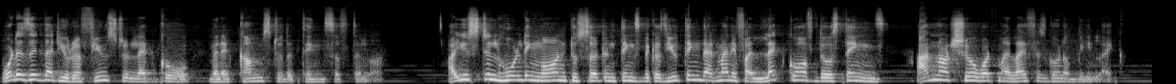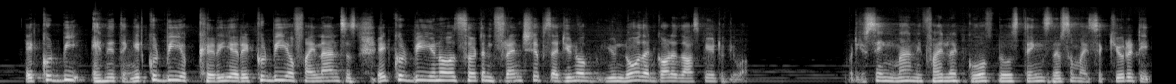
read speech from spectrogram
What is it that you refuse to let go when it comes to the things of the Lord? Are you still holding on to certain things because you think that, man, if I let go of those things, I'm not sure what my life is going to be like? It could be anything. It could be your career. It could be your finances. It could be, you know, certain friendships that you know you know that God is asking you to give up. But you're saying, man, if I let go of those things, there's my security.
